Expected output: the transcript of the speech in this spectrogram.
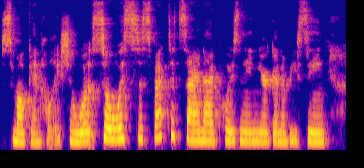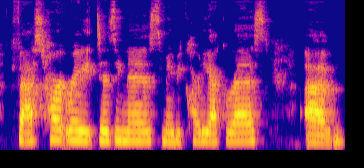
smoke inhalation. So, with suspected cyanide poisoning, you're going to be seeing fast heart rate, dizziness, maybe cardiac arrest, um,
